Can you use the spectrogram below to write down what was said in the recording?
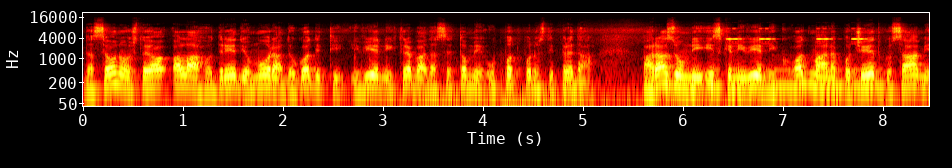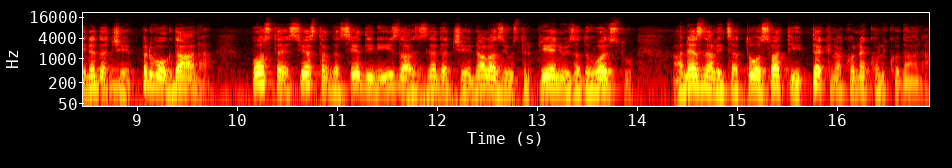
Da se ono što je Allah odredio mora dogoditi i vjernik treba da se tome u potpunosti preda. Pa razumni, iskreni vjernik odma na početku sami nedaće prvog dana postaje svjestan da se jedini izlaz iz nedaće nalazi u strpljenju i zadovoljstvu, a neznalica to svati tek nakon nekoliko dana.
